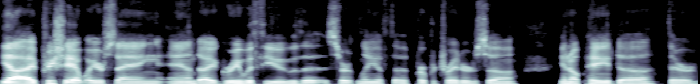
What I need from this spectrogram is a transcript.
Yeah, I appreciate what you're saying, and I agree with you that certainly if the perpetrators uh, you know paid uh, their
